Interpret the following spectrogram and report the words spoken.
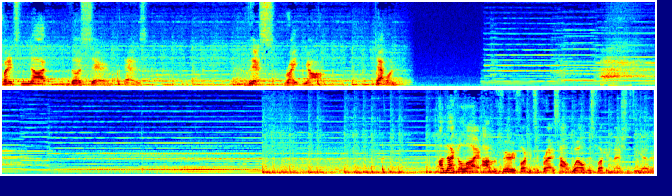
but it's not the same as this right now. That one. I'm not gonna lie, I'm very fucking surprised how well this fucking meshes together.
